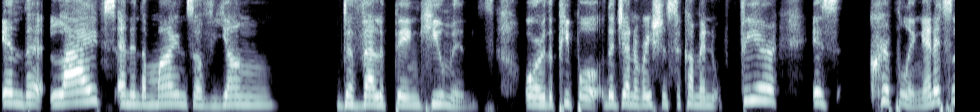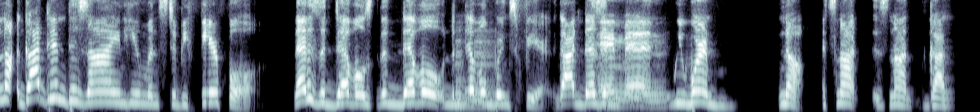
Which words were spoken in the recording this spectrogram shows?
in the lives and in the minds of young developing humans or the people the generations to come in. Fear is crippling and it's not god didn't design humans to be fearful. That is the devil's the devil the mm-hmm. devil brings fear. God doesn't amen. we weren't no it's not it's not god's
